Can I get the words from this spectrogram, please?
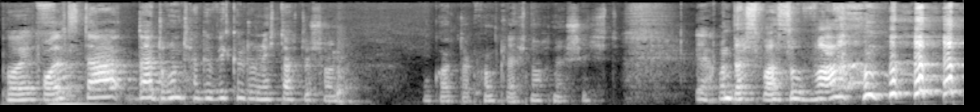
Polster. Polster da drunter gewickelt und ich dachte schon, oh Gott, da kommt gleich noch eine Schicht. Ja. Und das war so warm.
